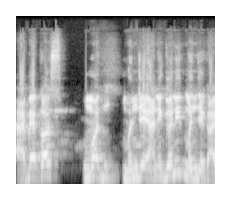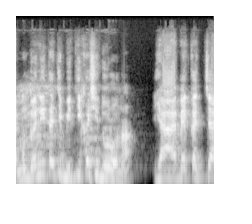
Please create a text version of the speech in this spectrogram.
ॲबॅकस म्हणजे आणि गणित म्हणजे काय? मग गणिताची भीती कशी दूर होणार? ह्या ॲबॅकसच्या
